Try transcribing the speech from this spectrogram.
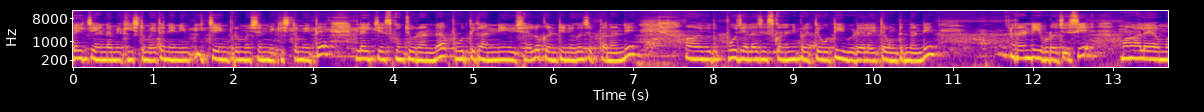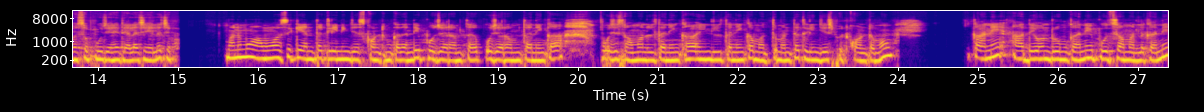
లైక్ చేయండి మీకు ఇష్టమైతే నేను ఇచ్చే ఇన్ఫర్మేషన్ మీకు ఇష్టమైతే లైక్ చేసుకొని చూడండి. పూర్తిగా అన్ని విషయాలు కంటిన్యూగా చెప్తానండి. పూజ ఎలా చేసుకోవాలని ప్రతి ఒక్కటి ఈ వీడియోలో అయితే ఉంటుందండి. రండి ఇప్పుడు వచ్చేసి మహాలయ అమావాస్య పూజ అనేది ఎలా చేయాలో చెప్ మనము అమావాస్యకి ఎంత క్లీనింగ్ చేసుకుంటాం కదండి? పూజారంతా పూజారంతో ఇంకా పూజ సామాన్లతో ఇంకా ఇండ్లతో ఇంకా మొత్తం అంతా క్లీన్ చేసి పెట్టుకుంటాము. కానీ ఆ దేవుని రూమ్ కానీ పూజ సామాన్లు కానీ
